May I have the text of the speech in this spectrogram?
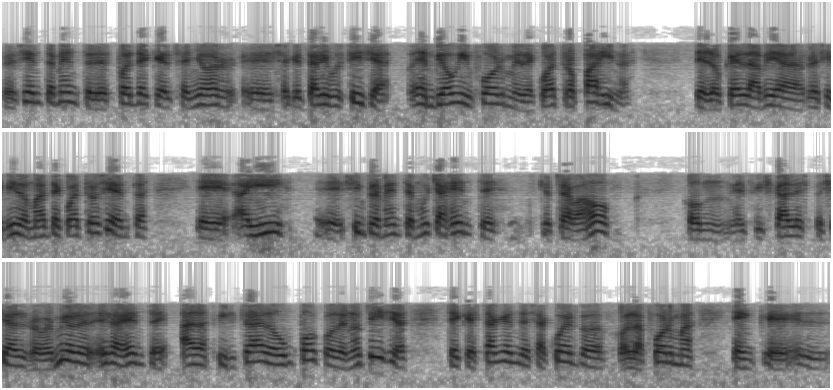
recientemente, después de que el señor eh, secretario de Justicia envió un informe de cuatro páginas de lo que él había recibido, más de 400, eh, ahí eh, simplemente mucha gente que trabajó con el fiscal especial Robert Mueller, esa gente ha filtrado un poco de noticias de que están en desacuerdo con la forma en que el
